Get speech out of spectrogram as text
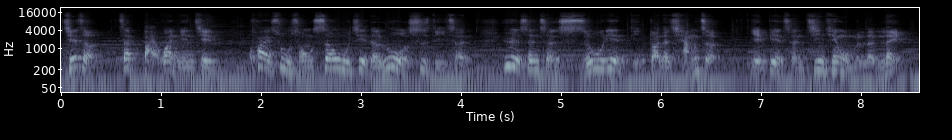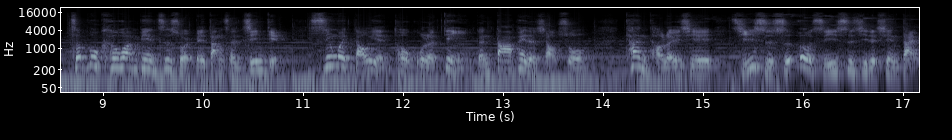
接着，在百万年间，快速从生物界的弱势底层跃升成食物链顶端的强者，演变成今天我们人类。这部科幻片之所以被当成经典，是因为导演透过了电影跟搭配的小说，探讨了一些即使是二十一世纪的现代，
